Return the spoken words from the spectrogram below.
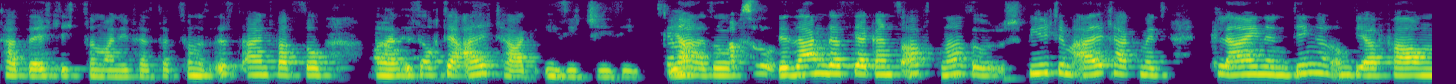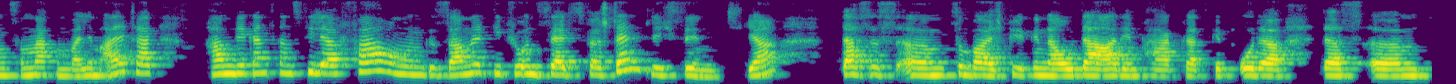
tatsächlich zur Manifestation. Es ist einfach so. Und dann ist auch der Alltag easy cheesy. Genau, ja, also absolut. wir sagen das ja ganz oft, ne? So spielt im Alltag mit kleinen Dingen, um die Erfahrungen zu machen. Weil im Alltag haben wir ganz, ganz viele Erfahrungen gesammelt, die für uns selbstverständlich sind, ja, dass es ähm, zum Beispiel genau da den Parkplatz gibt oder dass ähm,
